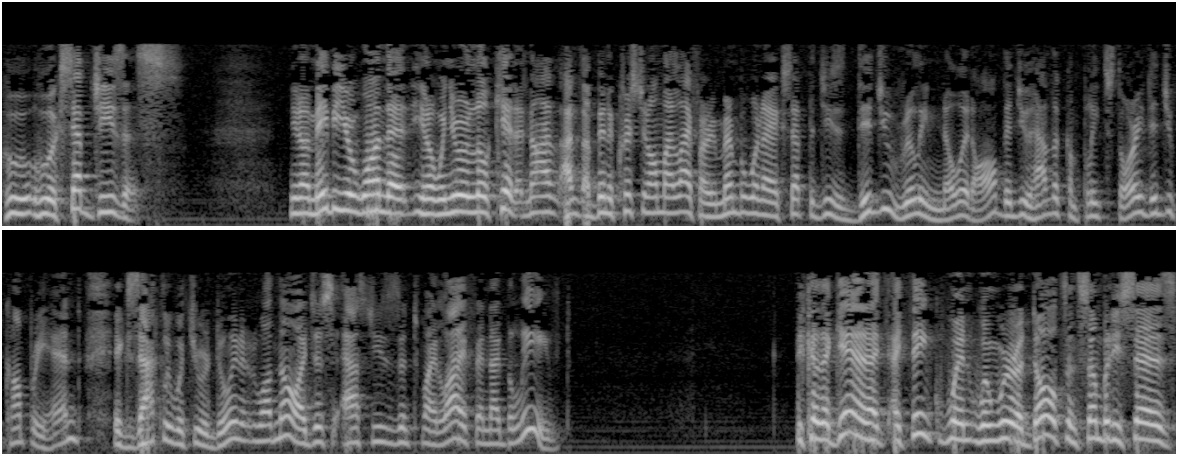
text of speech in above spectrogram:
who, who accept Jesus. You know, maybe you're one that, you know, when you were a little kid, no, I've, I've been a Christian all my life. I remember when I accepted Jesus. Did you really know it all? Did you have the complete story? Did you comprehend exactly what you were doing? Well, no, I just asked Jesus into my life and I believed. Because again, I, I think when, when we're adults and somebody says,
